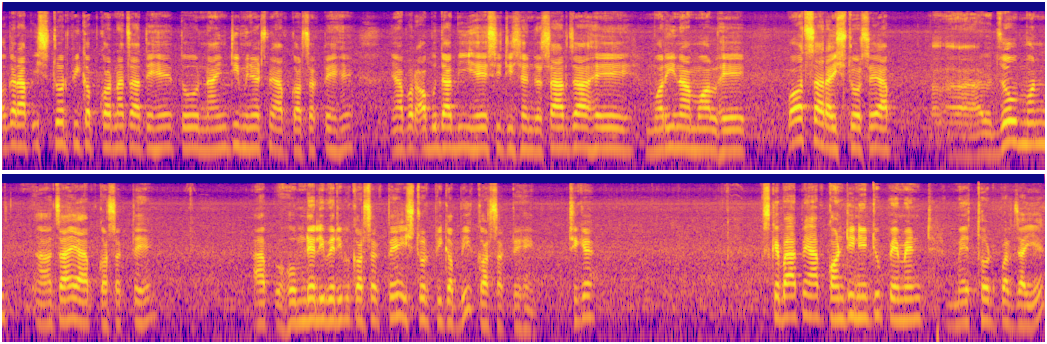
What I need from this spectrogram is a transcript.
अगर आप स्टोर पिकअप करना चाहते हैं तो 90 मिनट्स में आप कर सकते हैं। यहाँ पर अबू धाबी है, सिटी सेंटर शारजा है, मरीना मॉल है, बहुत सारा स्टोर है। आप जो मन चाहे आप कर सकते हैं। आप होम डिलीवरी भी कर सकते हैं, स्टोर पिकअप भी कर सकते हैं। ठीक है? उसके बाद में आप कंटिन्यू टू पेमेंट मेथड पर जाइए।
